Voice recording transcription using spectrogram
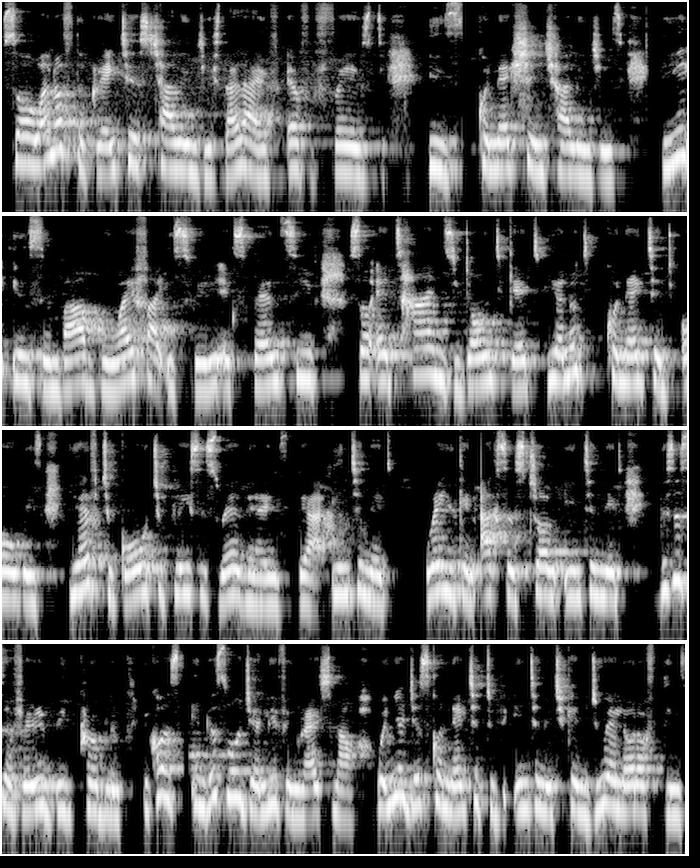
So, one of the greatest challenges that I've ever faced is connection challenges. Here in Zimbabwe, Wi Fi is very expensive. So, at times, you don't get, you're not connected always. You have to go to places where there is their internet where you can access strong internet. This is a very big problem because in this world you're living right now, when you're just connected to the internet, you can do a lot of things.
